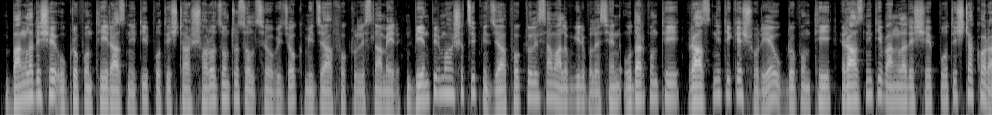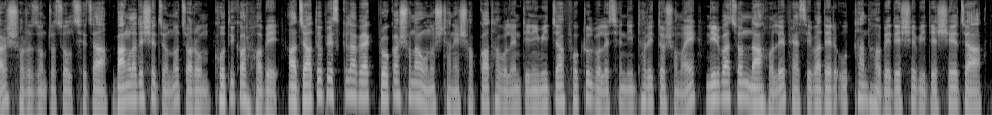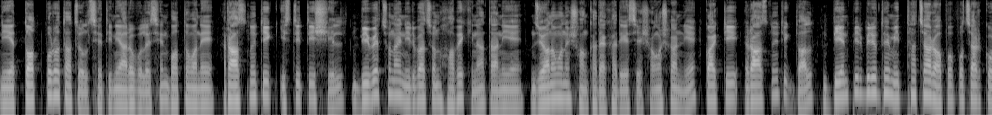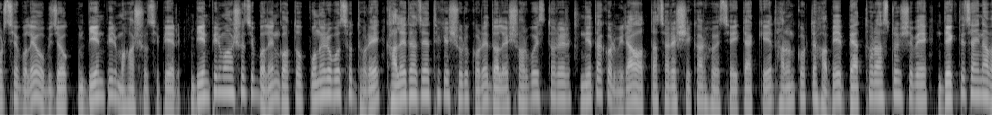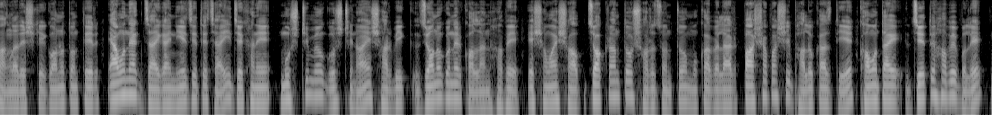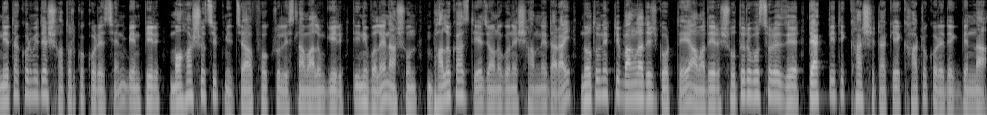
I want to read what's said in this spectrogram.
বাংলাদেশে উগ্রপন্থী রাজনীতি প্রতিষ্ঠার ষড়যন্ত্র চলছে অভিযোগ মির্জা ফখরুল ইসলামের। বিএনপির মহাসচিব মির্জা ফখরুল ইসলাম আলমগীর বলেছেন, উদারপন্থী রাজনীতিকে সরিয়ে উগ্রপন্থী রাজনীতি বাংলাদেশে প্রতিষ্ঠা করার ষড়যন্ত্র চলছে যা বাংলাদেশের জন্য চরম ক্ষতিকর হবে। আর জাতীয় প্রেস ক্লাব এক প্রকাশনা অনুষ্ঠানে সব কথা বলেন তিনি। মির্জা ফখরুল বলেছেন, নির্ধারিত সময়ে নির্বাচন না হলে ফ্যাসিবাদের উত্থান হবে দেশে বিদেশে যা নিয়ে তৎপরতা চলছে, তিনি আরও বলেছেন, বর্তমানে রাজনৈতিক স্থিতিশীল বিবেচনায় নির্বাচন হবে কিনা তা নিয়ে জনমনের সংখ্যা দেখা দিয়েছে। সংস্কার নিয়ে কয়েকটি রাজনৈতিক দল বিএনপির বিরুদ্ধে মিথ্যাচার, অপপ্রচার করছে বলে অভিযোগ বিএনপির মহাসচিবের। বিএনপির মহাসচিব বলেন, গত পনেরো বছর ধরে খালেদা জিয়া থেকে শুরু করে দলের সর্বস্তরের নেতাকর্মীরা অত্যাচারের শিকার হয়েছে। এই ত্যাগকে ধারণ করতে হবে, ব্যর্থ রাষ্ট্র হিসেবে দেখতে চাই না বাংলাদেশ। বাংলাদেশকে গণতন্ত্রের এমন এক জায়গায় নিয়ে যেতে চাই, যেখানে মুষ্টিমেয় গোষ্ঠী নয়, সার্বিক জনগণের কল্যাণ হবে। এ সময় সব চক্রান্ত ষড়যন্ত্র মোকাবেলার পাশাপাশি ভালো কাজ দিয়ে ক্ষমতায় যেতে হবে বলে নেতাকর্মীদের সতর্ক করেছেন বিএনপির মহাসচিব মির্জা ফখরুল ইসলাম আলমগীর। তিনি বলেন, আসুন, ভালো কাজ দিয়ে জনগণের সামনে দাঁড়াই। নতুন একটি বাংলাদেশ গড়তে আমাদের সতেরো বছরে যে ত্যাগ তিতিক্ষা সেটাকে খাটো করে দেখবেন না।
